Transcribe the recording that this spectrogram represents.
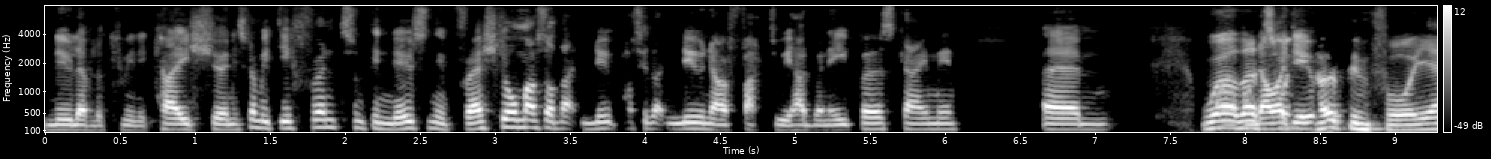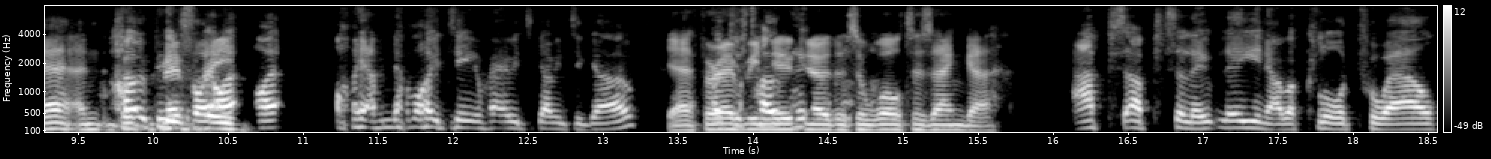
new level of communication. It's going to be different, something new, something fresh, almost like that new, possibly that new now factor we had when he first came in. Um, well, that's no what idea. you're hoping for, yeah. And hoping every... for, I, I, I, have no idea where it's going to go. Yeah, for I every new no, there's a Walter Zenga. Absolutely, you know, a Claude Puel,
